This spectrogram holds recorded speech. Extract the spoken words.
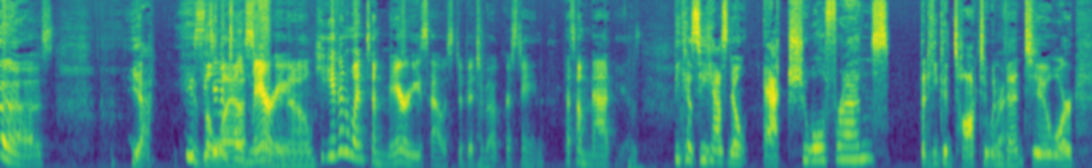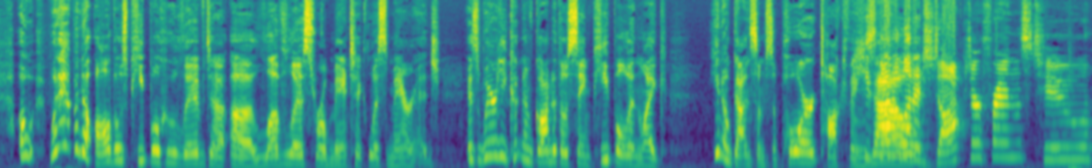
ass. Yeah. He's, the He's even last told one Meri. to know. He even went to Meri's house to bitch about Christine. That's how mad he is. Because he has no actual friends that he could talk to and Right. vent to. Or, oh, what happened to all those people who lived a, a loveless, romanticless marriage? It's weird he couldn't have gone to those same people and, like, you know, gotten some support, talked things He's out. got a lot of doctor friends too.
